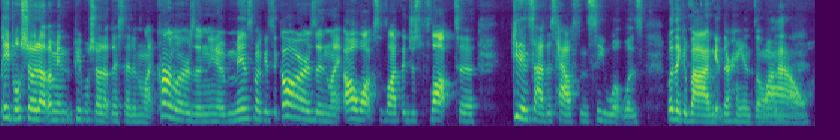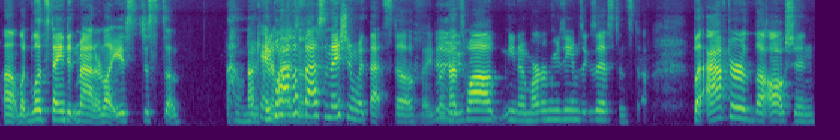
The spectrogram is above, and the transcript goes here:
people showed up i mean people showed up they said in like curlers and you know men smoking cigars and like all walks of life they just flocked to get inside this house and see what was what they could buy and get their hands on Wow. uh, like blood stain didn't matter like it's just uh, i don't know I can't people have a fascination with that stuff They But do. that's why you know murder museums exist and stuff but after the auction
